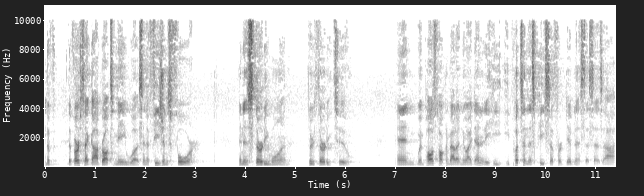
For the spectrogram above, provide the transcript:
the, the verse that God brought to me was in Ephesians 4, and it's 31 through 32. And when Paul's talking about a new identity, he, he puts in this piece of forgiveness that says, ah,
